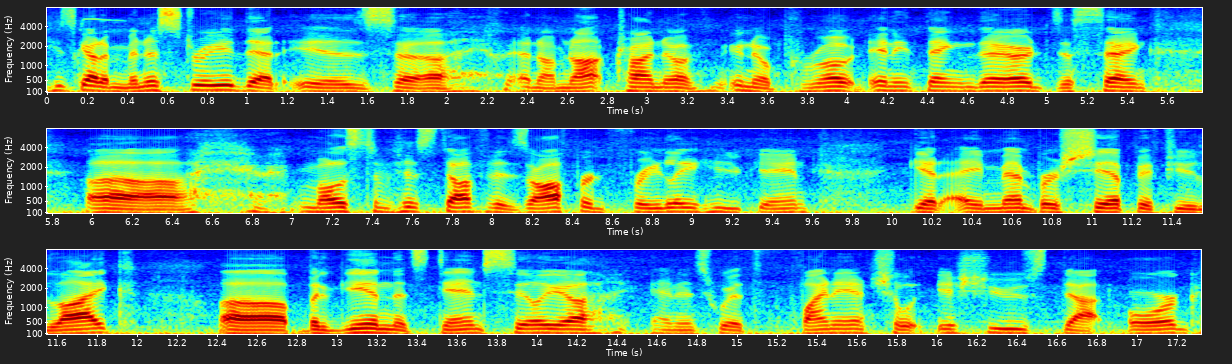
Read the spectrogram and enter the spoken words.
he's got a ministry that is, uh, and I'm not trying to you know promote anything there. Just saying uh, most of his stuff is offered freely. You can get a membership if you like. Uh, but again, it's Dan Celia and it's with financialissues.org.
